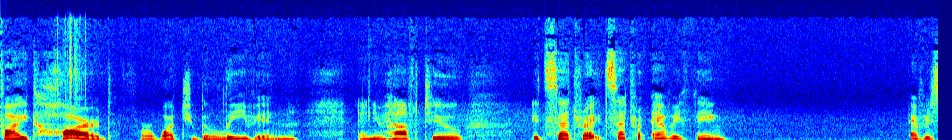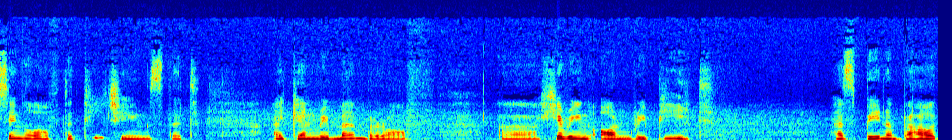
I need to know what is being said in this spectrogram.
fight hard for what you believe in, and you have to, etc., etc., everything, every single of the teachings that I can remember of uh, hearing on repeat has been about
